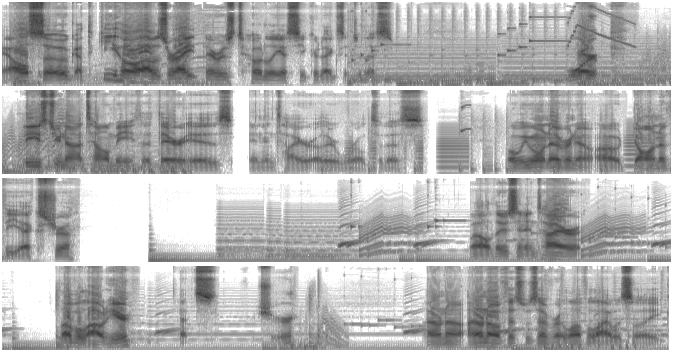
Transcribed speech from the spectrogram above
I also got the keyhole. I was right. There was totally a secret exit to this. Warp. Please do not tell me that there is an entire other world to this. Well, we won't ever know. Oh, Dawn of the Extra. Well, there's an entire level out here. That's for sure. I don't know. I don't know if this was ever a level I was like,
